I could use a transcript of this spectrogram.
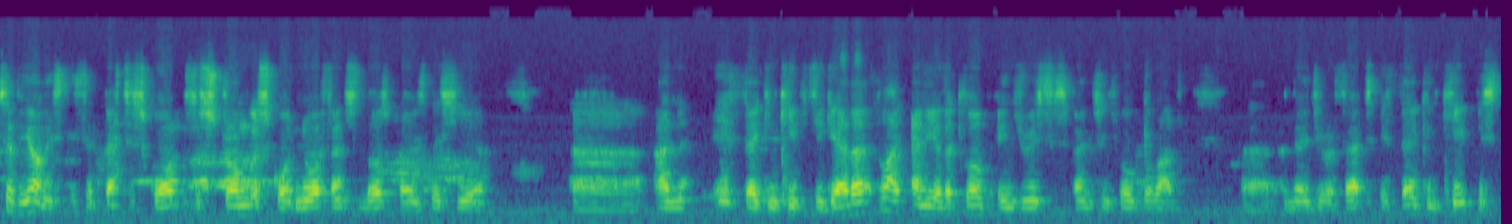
to be honest, it's a better squad. It's a stronger squad. No offence to those players this year. Uh, and if they can keep it together, like any other club, injuries, suspensions will, will have uh, a major effect. If they can keep this,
